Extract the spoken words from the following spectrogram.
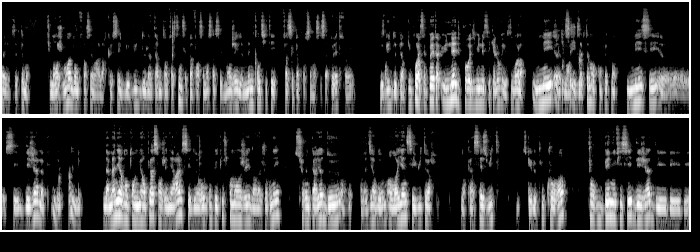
Ouais, exactement. Tu manges moins, donc forcément. Alors que c'est le but de l'intermittent fasting, c'est pas forcément ça, c'est de manger la même quantité. Enfin, c'est pas forcément ça. Ça peut être euh, le but de perdre du poids. ouais, ça peut être une aide pour diminuer ses calories aussi. Voilà, mais euh, exactement, complètement. Mais c'est euh, c'est déjà la, la- la manière dont on le met en place en général, c'est de regrouper tout ce qu'on mangeait dans la journée sur une période de, on va dire, de, en moyenne, c'est 8 heures. Donc un 16-8, ce qui est le plus courant, pour bénéficier déjà des, des, des,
